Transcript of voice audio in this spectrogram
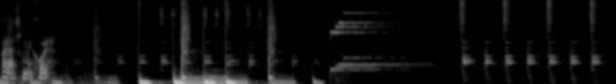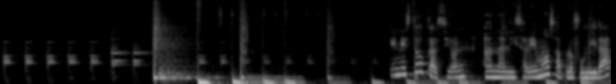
para su mejora. En esta ocasión analizaremos a profundidad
